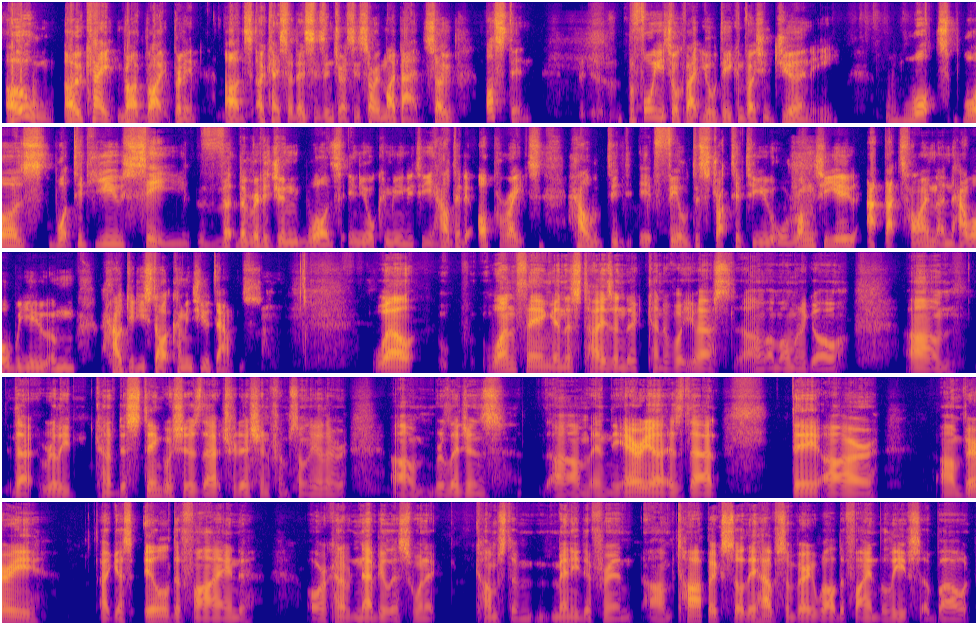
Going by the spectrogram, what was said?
oh, okay, right, right, brilliant. Uh, okay, so this is interesting. Sorry, my bad. So, Austin, before you talk about your deconversion journey, what was what did you see that the religion was in your community how did it operate how did it feel destructive to you or wrong to you at that time and how old were you and how did you start coming to your doubts well one thing and this ties into kind of what you asked um, a moment ago um, that really kind of distinguishes that tradition from some of the other um, religions um, in the area is that they are um, very, I guess, ill defined or kind of nebulous when it comes to many different um, topics. So they have some very well defined beliefs about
